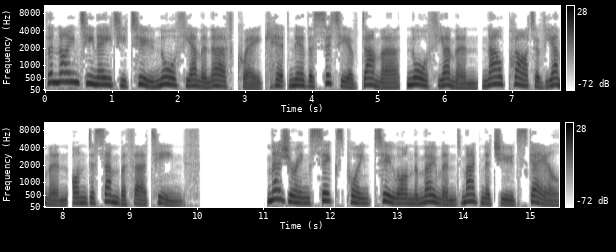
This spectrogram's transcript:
The 1982 North Yemen earthquake hit near the city of Dhamar, North Yemen now part of Yemen on December 13. Measuring 6.2 on the moment magnitude scale,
